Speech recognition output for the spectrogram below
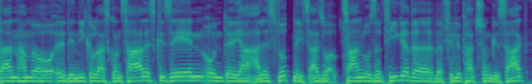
dann haben wir äh, den Nicolas Gonzales gesehen und äh, ja, alles wird nichts. Also zahnloser Tiger, der, der Philipp hat schon gesagt,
